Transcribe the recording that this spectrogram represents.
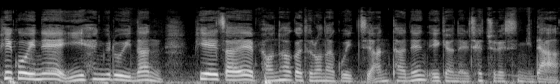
피고인의 이 행위로 인한 피해자의 변화가 드러나고 있지 않다는 의견을 제출했습니다.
